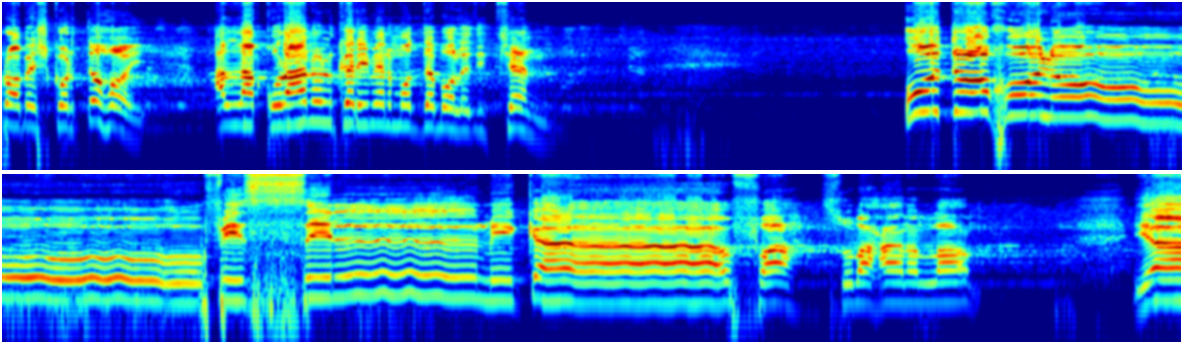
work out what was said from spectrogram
প্রবেশ করতে হয়, আল্লাহ কোরআনুল করিমের মধ্যে বলে দিচ্ছেন সুবহানাল্লাহ। يا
